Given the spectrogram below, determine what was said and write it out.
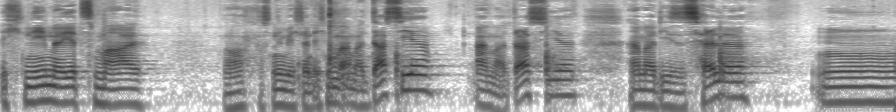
ich nehme jetzt mal, ja, was nehme ich denn? Ich nehme einmal das hier, einmal das hier, einmal dieses helle mm,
